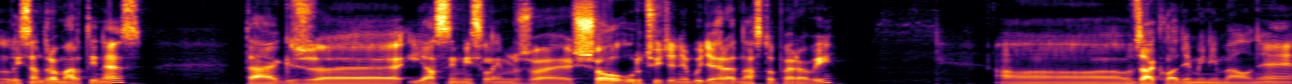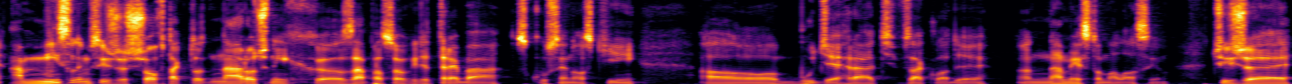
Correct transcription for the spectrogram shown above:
Lisandro Martinez, takže ja si myslím, že Show určite nebude hrať na stoperovi, v základe minimálne a myslím si, že Šo v takto náročných e, zápasoch, kde treba skúsenosti, e, bude hrať v základe na miesto Malasiu. Čiže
